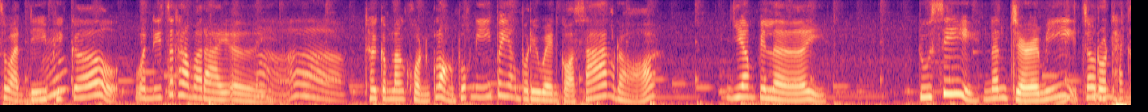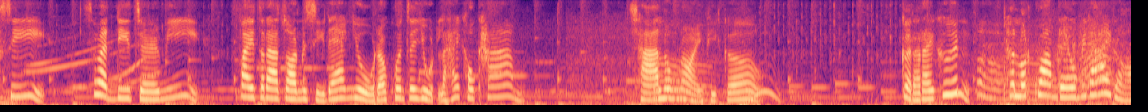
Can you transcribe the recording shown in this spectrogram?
สวัสดีพิกเกิลวันนี้จะทำอะไรเอ่ย เธอกำลังขนกล่องพวกนี้ไปยังบริเวณก่อสร้างเหรอ เยี่ยมไปเลย ดูสิ นั่นเจอร์มี่เจ้ารถแท็กซี่ สวัสดีเจอร์มี่ ไฟจราจรเป็นสีแดงอยู่ เราควรจะหยุดและให้เขาข้าม ช้าลงหน่อยพิกเกิลเกิดอะไรขึ้น เธอลดความเร็วไม่ได้เหรอ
